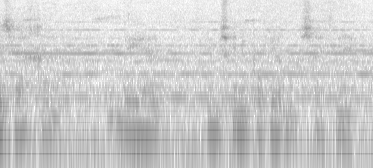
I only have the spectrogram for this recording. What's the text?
is weg. eh. je, wil je misschien nu proberen om afscheid te nemen?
